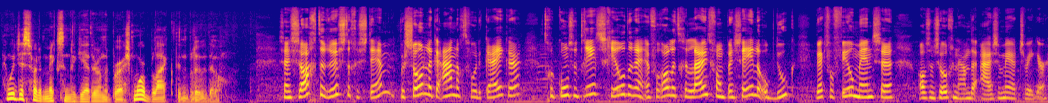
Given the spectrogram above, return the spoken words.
And we just sort of mix them together on the brush. More black than blue though. Zijn zachte, rustige stem, persoonlijke aandacht voor de kijker, het geconcentreerd schilderen en vooral het geluid van penselen op doek werkt voor veel mensen als een zogenaamde ASMR-trigger.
